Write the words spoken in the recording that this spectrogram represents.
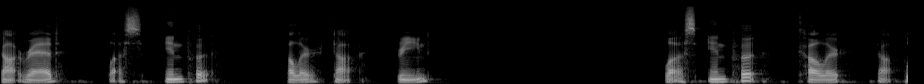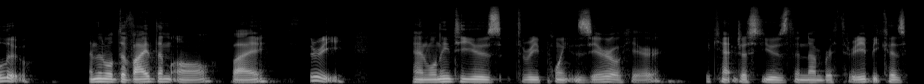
dot red plus input color dot green plus input color dot blue. And then we'll divide them all by 3. And we'll need to use 3.0 here. We can't just use the number 3 because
